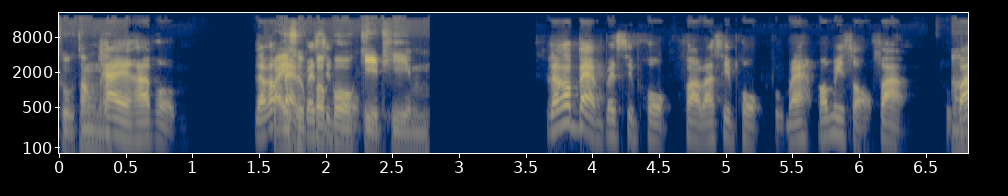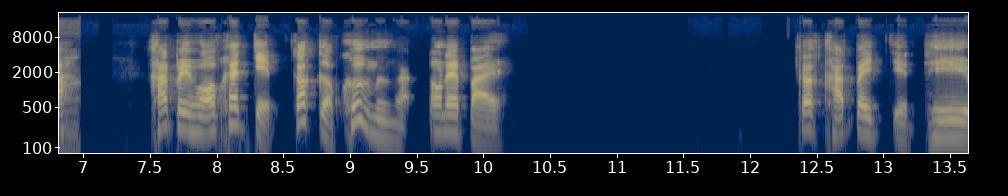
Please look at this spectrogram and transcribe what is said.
ถูกต้องไหมใช่ครับผม แล้วก็ไปแบ่งซูเป็นเปอร์สิบโบหว์กกี่ทีม แล้วก็แบ่งเป็นสิบหกฝั่งละสิบหกถูกไหมเพราะมีสองฝั่งถูกปะอ่าคัดไปพร้อมแค่เจ็ดก็เกือบครึ่งหนึ่งอะ ต้องได้ไป ก็คัดไปเจ็ดทีม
